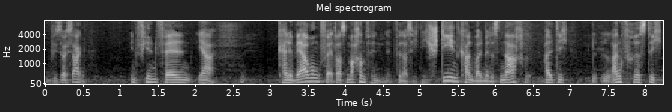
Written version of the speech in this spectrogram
wie soll ich sagen, in vielen Fällen, ja, keine Werbung für etwas machen, für, für das ich nicht stehen kann, weil mir das nachhaltig, langfristig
